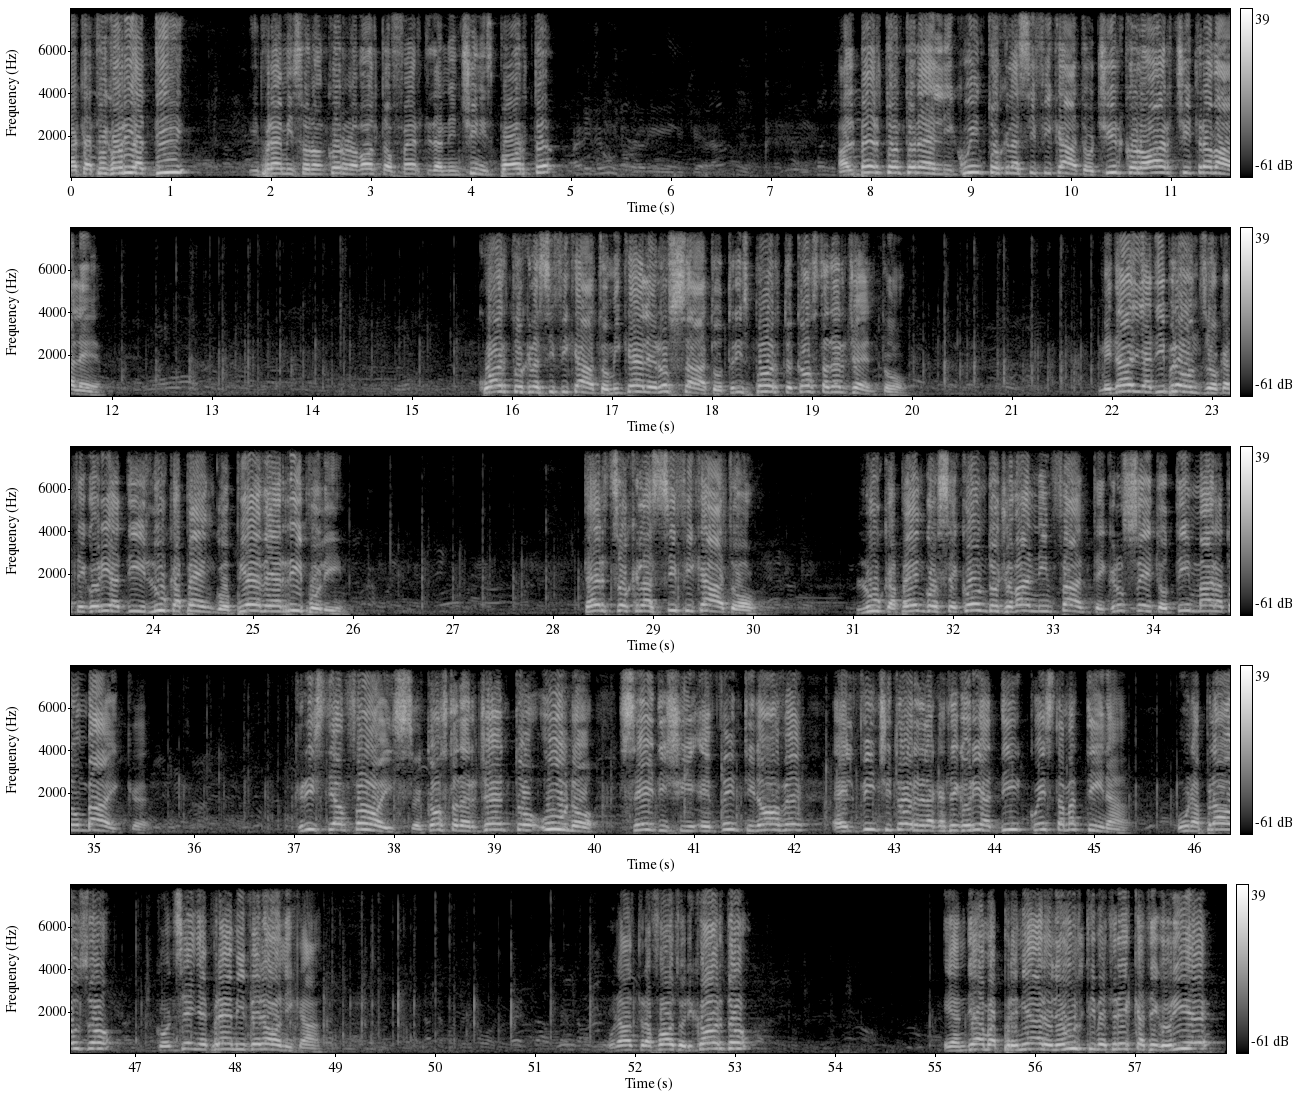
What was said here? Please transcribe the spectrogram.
La categoria D, i premi sono ancora una volta offerti da Nencini Sport. Alberto Antonelli, quinto classificato, Circolo Arci Travale. Quarto classificato, Michele Rossato, Trisport Costa d'Argento. Medaglia di bronzo, categoria D, Luca Pengo, Pieve a Ripoli. Terzo classificato, Luca Pengo, secondo Giovanni Infante, Grosseto, Team Marathon Bike. Cristian Fois, Costa d'Argento 1, 16 e 29 è il vincitore della categoria D questa mattina. Un applauso, consegna i premi Veronica. Un'altra foto ricordo e andiamo a premiare le ultime tre categorie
